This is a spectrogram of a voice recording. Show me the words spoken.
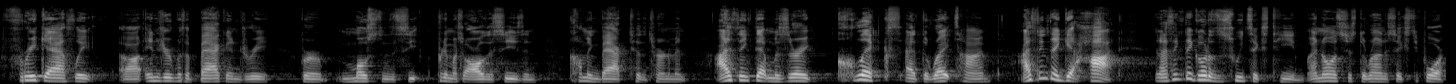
Freak athlete, uh, injured with a back injury for most of the se- pretty much all of the season, coming back to the tournament. I think that Missouri clicks at the right time. I think they get hot, and I think they go to the Sweet 16. I know it's just a round of 64,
